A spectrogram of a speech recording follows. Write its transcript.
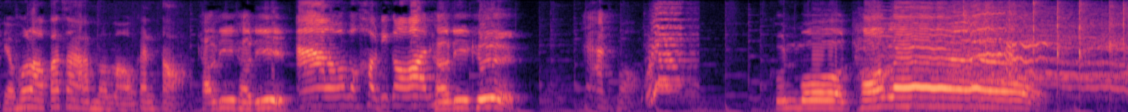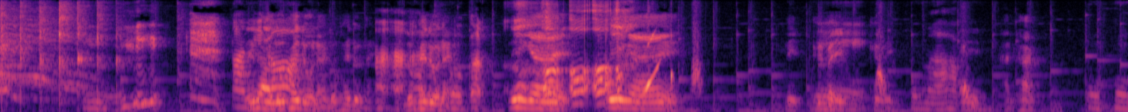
เดี๋ยวพวกเราก็จะมาเมาส์กันต่อข่าวดีข่าวดีอ่าเรามาบอกข่าวดีก่อนข่าวดีคือ ให้อัดบอก คุณโมท้องแล้ว อนนี่นี้เราก็ลุกให้ดูหน่อยลุกให้ดูหน่อยอะอะลุกให้ดูหน่อย ลุกก่อนนี่ไง โอ้โอ้โอ้นี่ไง นี่ขึ้นมาอีกนี่ขึ้นอีกพุงมาแล้วค่ะนี่หันข้าง พุงพุง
